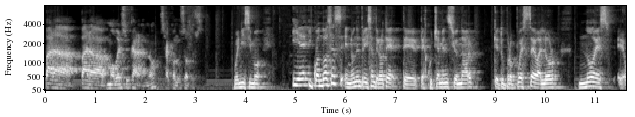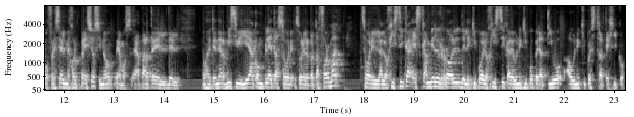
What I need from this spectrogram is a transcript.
para, para mover su carga, ¿no? O sea, con nosotros. Buenísimo. Y, eh, cuando haces, en una entrevista anterior te, te, escuché mencionar que tu propuesta de valor no es eh, ofrecer el mejor precio, sino, digamos, aparte del, del de tener visibilidad completa sobre, sobre la plataforma, sobre la logística, es cambiar el rol del equipo de logística de un equipo operativo a un equipo estratégico.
